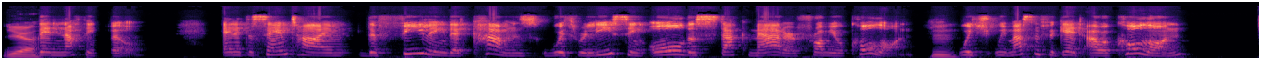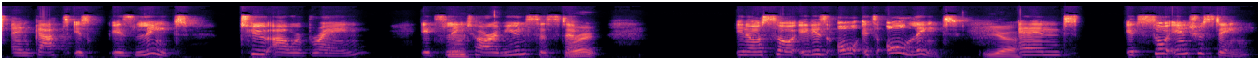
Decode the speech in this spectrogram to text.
Yeah. then nothing will. And at the same time, the feeling that comes with releasing all the stuck matter from your colon, Mm. which we mustn't forget, our colon and gut is is linked to our brain. It's linked to our immune system. Right. You know, so it is all it's all linked. Yeah. And it's so interesting.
